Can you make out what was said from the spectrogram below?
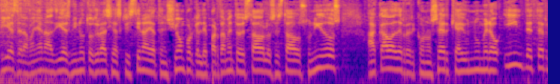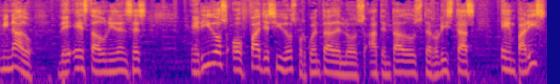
10 de la mañana, 10 minutos. Gracias, Cristina. Y atención, porque el Departamento de Estado de los Estados Unidos acaba de reconocer que hay un número indeterminado de estadounidenses heridos o fallecidos por cuenta de los atentados terroristas en París.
